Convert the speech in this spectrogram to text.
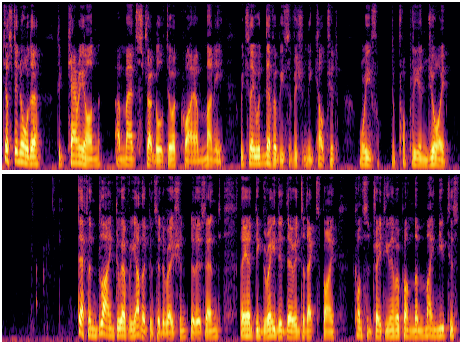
just in order to carry on a mad struggle to acquire money, which they would never be sufficiently cultured or even to properly enjoy. Deaf and blind to every other consideration to this end, they had degraded their intellects by concentrating them upon the minutest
